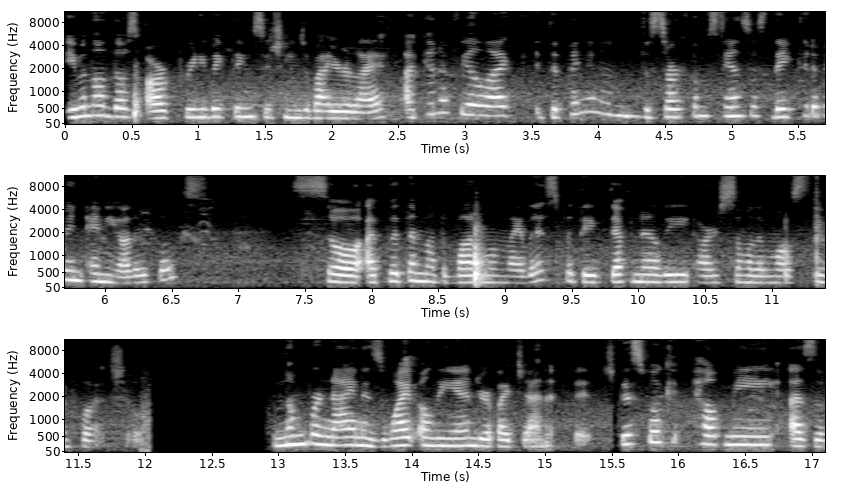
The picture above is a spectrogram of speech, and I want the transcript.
Even though those are pretty big things to change about your life, I kind of feel like, depending on the circumstances, they could have been any other books. So I put them at the bottom of my list, but they definitely are some of the most influential. Number 9 is White Oleander by Janet Fitch. This book helped me as a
